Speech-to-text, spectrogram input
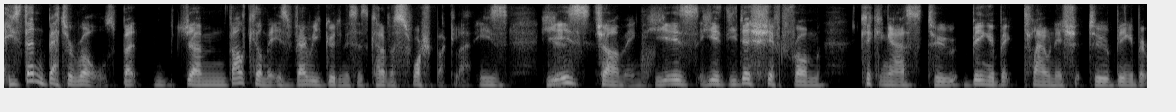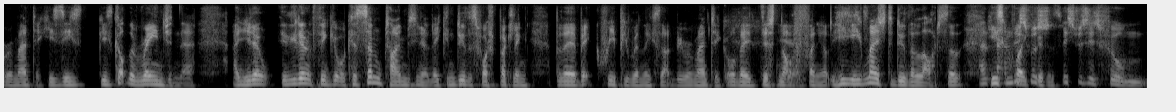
he's done better roles, but um, Val Kilmer is very good in this as kind of a swashbuckler. He's he Yeah. is charming. He is he he does shift from kicking ass to being a bit clownish to being a bit romantic. He's he's he's got the range in there, and you don't you don't think it will because sometimes you know they can do the swashbuckling, but they're a bit creepy when they start to be romantic, or they're just not Yeah. funny. He he managed to do the lot, so And, he's and quite this was good. This was his film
